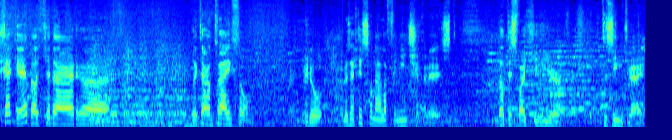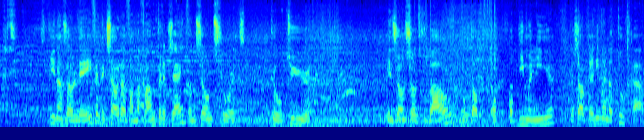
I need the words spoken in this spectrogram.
Gek hè, dat je daar. eh, dat ik daar aan twijfel. Ik bedoel, we zijn gisteren naar La Fenice geweest. Dat is wat je hier te zien krijgt. Als hier nou zou leven, en ik zou daarvan afhankelijk zijn, van zo'n soort cultuur in zo'n soort gebouw, op, dat, op, op die manier, dan zou ik er niet meer naartoe gaan.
